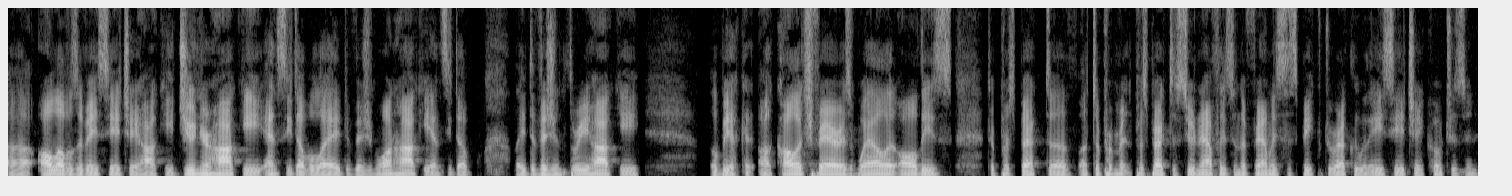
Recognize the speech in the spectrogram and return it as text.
Uh, all levels of ACHA hockey, junior hockey, NCAA Division One hockey, NCAA Division Three hockey. There'll be a, a, college fair as well, and all these to prospective uh, to permit prospective student athletes and their families to speak directly with ACHA coaches and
